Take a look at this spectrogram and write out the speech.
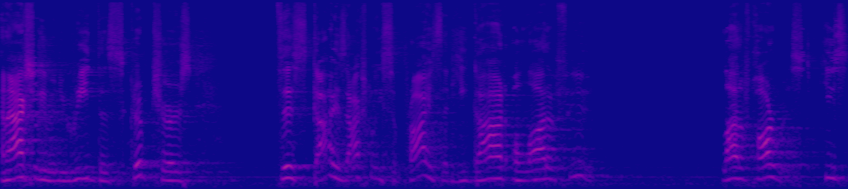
And actually, when you read the scriptures, this guy is actually surprised that he got a lot of food, a lot of harvest. He's,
